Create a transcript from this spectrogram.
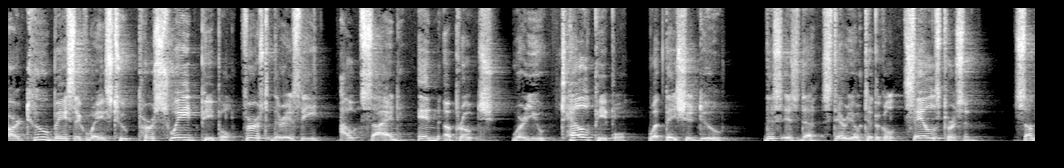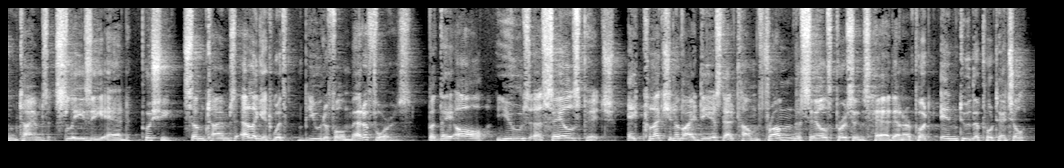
are two basic ways to persuade people. First, there is the outside in approach, where you tell people what they should do. This is the stereotypical salesperson, sometimes sleazy and pushy, sometimes elegant with beautiful metaphors. But they all use a sales pitch, a collection of ideas that come from the salesperson's head and are put into the potential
